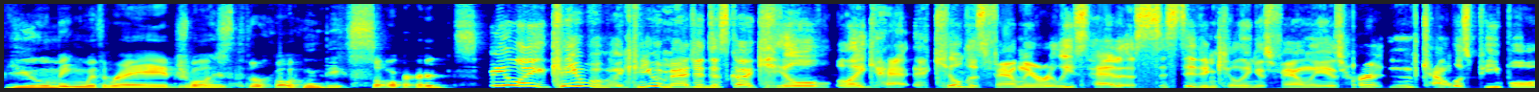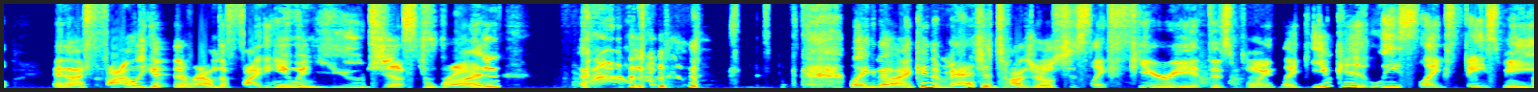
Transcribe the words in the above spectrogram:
fuming with rage while he's throwing these swords. I mean, like, can you can you imagine this guy killed like ha- killed his family, or at least had assisted in killing his family, has hurt countless people, and I finally get around to fighting you, and you just run. like, no, I can imagine Tanjiro's just like fury at this point. Like, you can at least like face me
